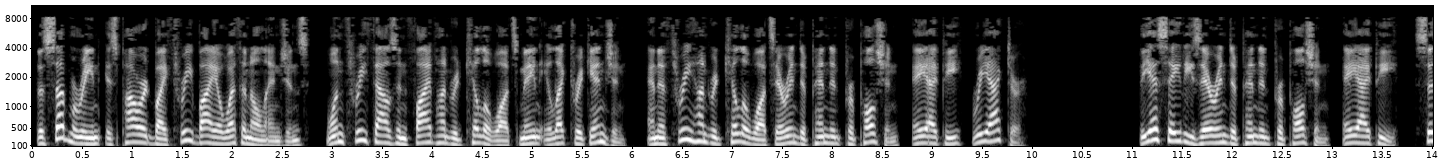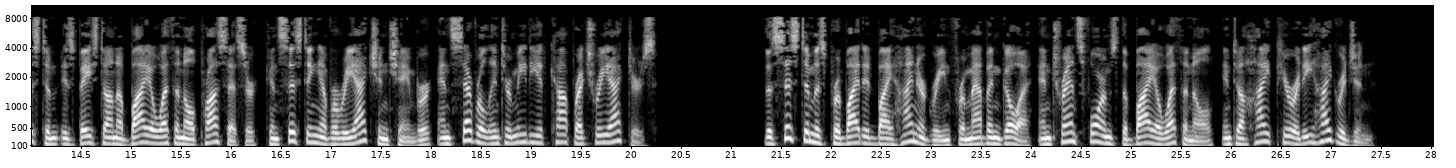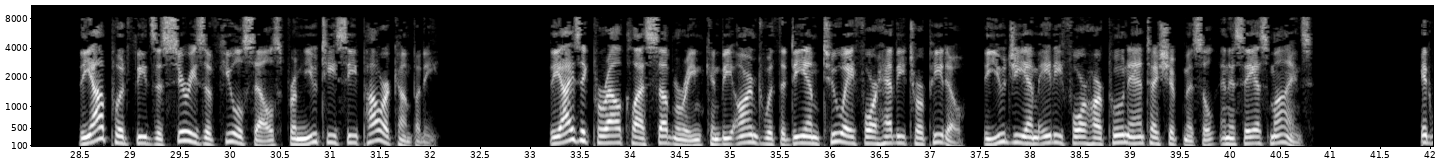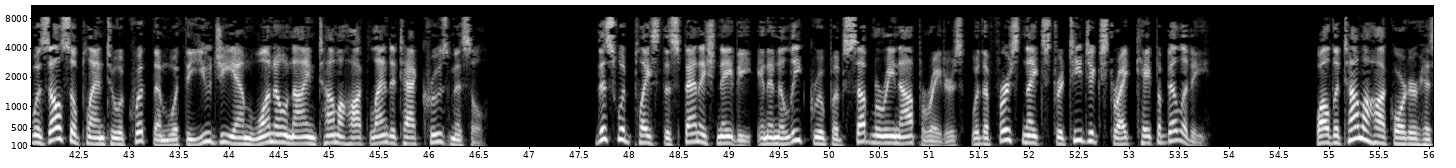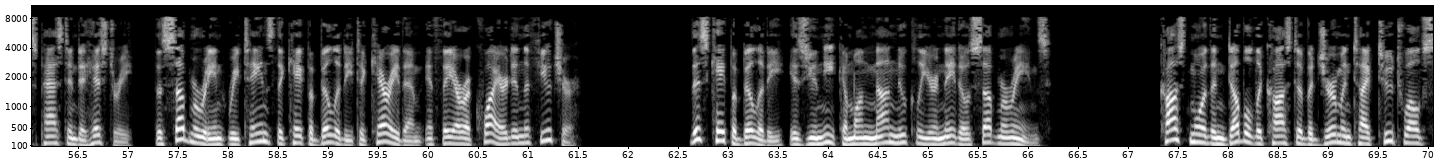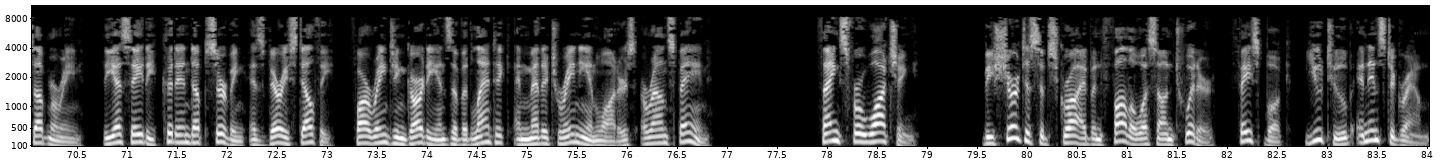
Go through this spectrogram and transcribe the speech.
The submarine is powered by three bioethanol engines, one 3,500 kilowatts main electric engine, and a 300 kilowatts air-independent propulsion (AIP) reactor. The S-80's air-independent propulsion (AIP) system is based on a bioethanol processor consisting of a reaction chamber and several intermediate CO-PROX reactors. The system is provided by Hynergreen from Abengoa and transforms the bioethanol into high-purity hydrogen. The output feeds a series of fuel cells from UTC Power Company. The Isaac Peral class submarine can be armed with the DM-2A4 heavy torpedo, the UGM-84 Harpoon anti-ship missile and SAES mines. It was also planned to equip them with the UGM-109 Tomahawk land attack cruise missile. This would place the Spanish Navy in an elite group of submarine operators with a first night strategic strike capability. While the Tomahawk order has passed into history, the submarine retains the capability to carry them if they are acquired in the future. This capability is unique among non nuclear NATO submarines. Cost more than double the cost of a German Type 212 submarine, the S-80 could end up serving as very stealthy, far-ranging guardians of Atlantic and Mediterranean waters around Spain. Thanks for watching. Be sure to subscribe and follow us on Twitter, Facebook, YouTube and Instagram.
